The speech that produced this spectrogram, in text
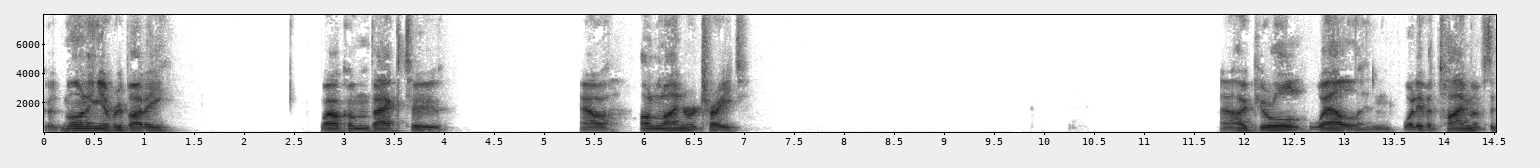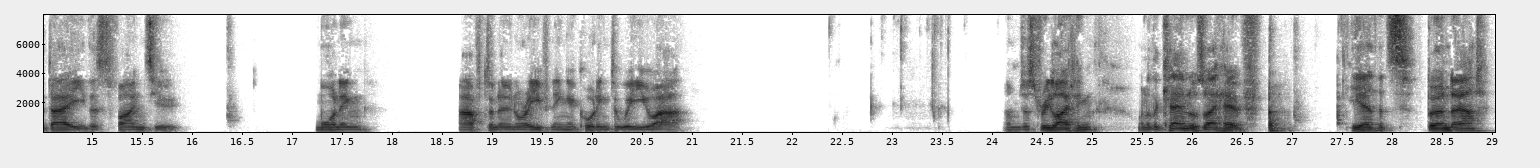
Good morning, everybody. Welcome back to our online retreat. I hope you're all well in whatever time of the day this finds you morning, afternoon, or evening, according to where you are. I'm just relighting one of the candles I have here that's burned out.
